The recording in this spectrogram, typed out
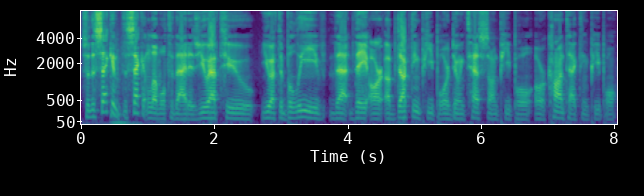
So the second, the second level to that is you have to you have to believe that they are abducting people or doing tests on people or contacting people.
